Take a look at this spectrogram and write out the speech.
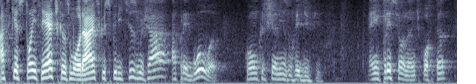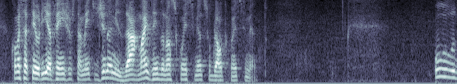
as questões éticas morais que o Espiritismo já apregoa com o cristianismo redivivo. É impressionante, portanto, como essa teoria vem justamente dinamizar mais ainda o nosso conhecimento sobre autoconhecimento. O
